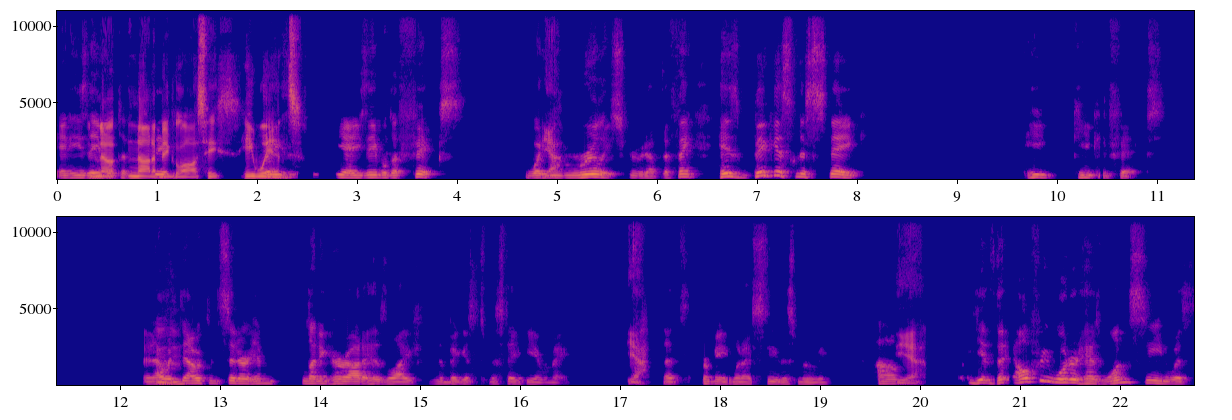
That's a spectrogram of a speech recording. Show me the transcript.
and he's able no, to not a fix- big loss he's he but he's- wins yeah, he's able to fix what Yeah. he really screwed up. The thing, his biggest mistake, he he could fix, and I would Mm-hmm. I would consider him letting her out of his life the biggest mistake he ever made. Yeah. that's for me when I see this movie. Um, yeah yeah, the Alfred Woodard has one scene with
